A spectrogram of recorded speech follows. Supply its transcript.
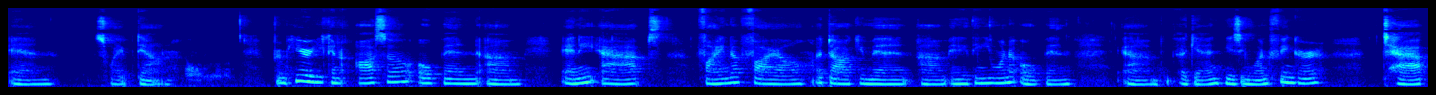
and swipe down. From here, you can also open um, any apps, find a file, a document, um, anything you want to open. Um, again, using one finger, tap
